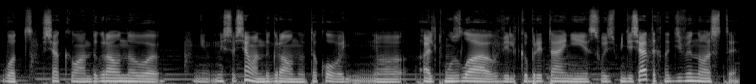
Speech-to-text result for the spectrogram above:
вот всякого андеграундного, не, не совсем андеграундного, такого э, альт-музла в Великобритании с 80-х на 90-е.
